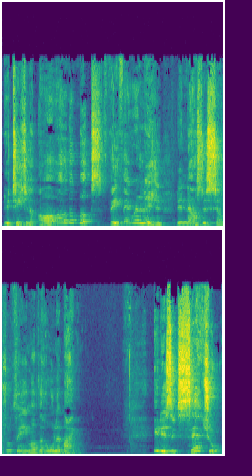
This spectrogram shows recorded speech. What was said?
The teaching of all other books, faith and religion, denounce the central theme of the Holy Bible. It is essential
